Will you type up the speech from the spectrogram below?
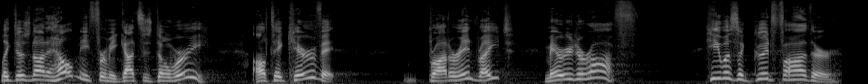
like there's not a help me for me, God says, Don't worry, I'll take care of it. Brought her in, right? Married her off. He was a good father.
